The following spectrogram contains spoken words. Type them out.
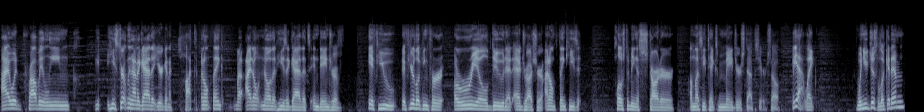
I would probably lean. He- He's certainly not a guy that you're going to cut. I don't think, but I don't know that he's a guy that's in danger of. If you if you're looking for a real dude at edge rusher, I don't think he's close to being a starter unless he takes major steps here. So, but yeah, like when you just look at him,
